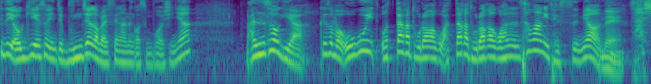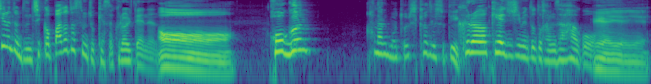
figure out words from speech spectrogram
근데 여기에서 이제 문제가 발생하는 것은 무엇이냐? 만석이야. 그래서 막 오고 있- 왔다가 돌아가고 왔다가 돌아가고 하는 상황이 됐으면 네. 사실은 좀 눈치껏 빠져줬으면 좋겠어. 그럴 때는. 어, 혹은 하나를 뭐좀 시켜줄 수도 있고. 그렇게 해주시면 또, 또 감사하고. 예, 예, 예.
